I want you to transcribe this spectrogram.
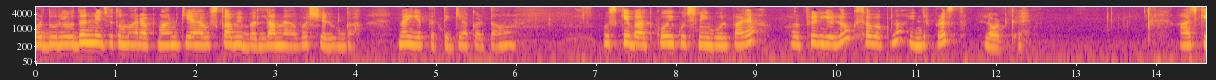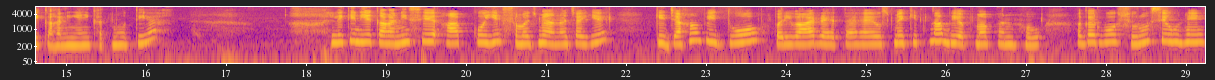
और दुर्योधन ने जो तुम्हारा अपमान किया है, उसका भी बदला मैं अवश्य लूँगा। मैं ये प्रतिज्ञा करता हूँ। उसके बाद कोई कुछ नहीं बोल पाया और फिर ये लोग सब अपना इंद्रप्रस्थ लौट गए। आज की कहानी यहीं ख़त्म होती है। लेकिन ये कहानी से आपको ये समझ में आना चाहिए कि जहाँ भी दो परिवार रहता है, उसमें कितना भी अपनापन हो, अगर वो शुरू से उन्हें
